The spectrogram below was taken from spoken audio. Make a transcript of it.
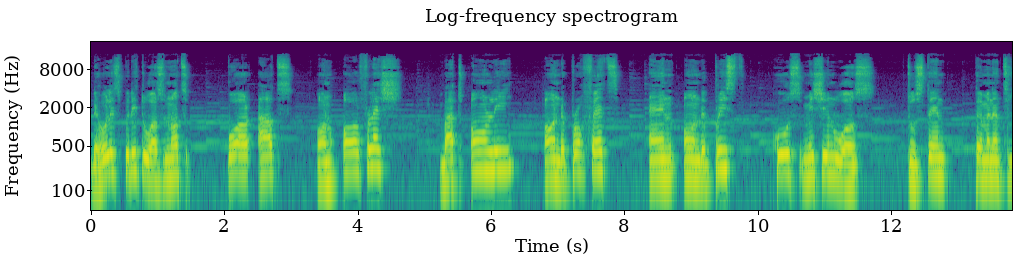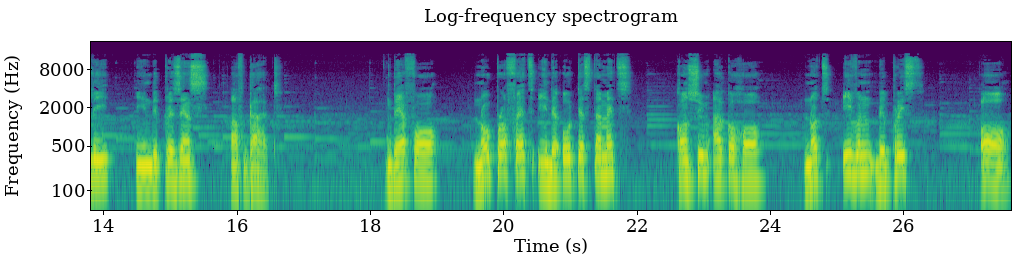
the Holy Spirit was not poured out on all flesh, but only on the prophets and on the priests whose mission was to stand permanently in the presence of God. Therefore, no prophet in the Old Testament consumed alcohol, not even the priest or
